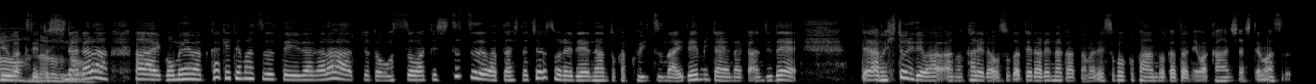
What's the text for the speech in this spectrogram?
留学生としながら、はい、ご迷惑かけてますって言いながら、ちょっとお裾分けしつつ、私たちはそれでなんとか食いつないでみたいな感じで、で、あの、一人では、あの、彼らを育てられなかったので、すごくファンの方には感謝してます。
